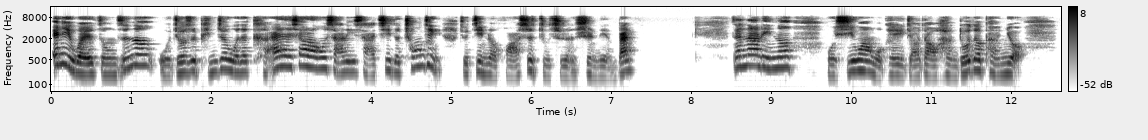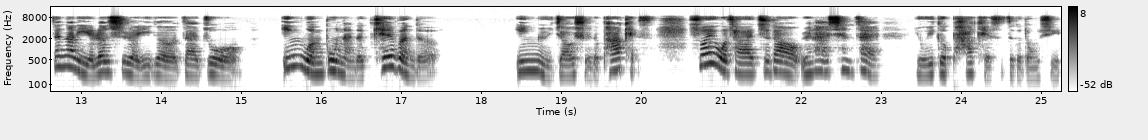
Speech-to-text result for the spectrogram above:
Anyway，总之呢，我就是凭着我的可爱的笑容、傻里傻气的冲劲，就进了华视主持人训练班。在那里呢，我希望我可以交到很多的朋友，在那里也认识了一个在做英文不难的 Kevin 的英语教学的 Pockets，所以我才知道原来现在。有一个 podcast 这个东西，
